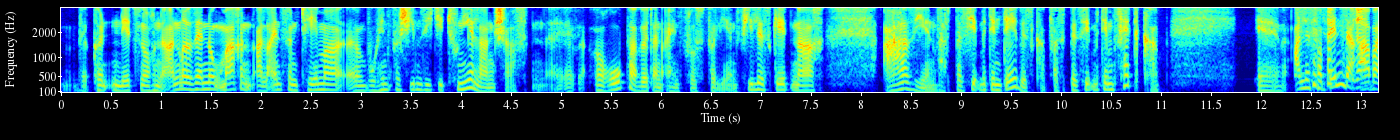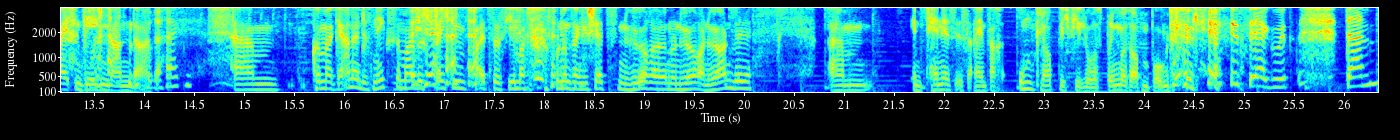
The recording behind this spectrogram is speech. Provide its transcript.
Wir könnten jetzt noch eine andere Sendung machen, allein zum Thema, äh, wohin verschieben sich die Turnierlandschaften. Äh, Europa wird einen Einfluss verlieren. Vieles geht nach Asien. Was passiert mit dem Davis Cup? Was passiert mit dem Fed Cup? Äh, alle Verbände Fra arbeiten gegeneinander. Fragen, Fragen. Ähm, können wir gerne das nächste Mal besprechen, falls das jemand von unseren geschätzten Hörerinnen und Hörern hören will. Ähm, im Tennis ist einfach unglaublich viel los. Bringen wir es auf den Punkt. Okay, sehr gut. Dann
